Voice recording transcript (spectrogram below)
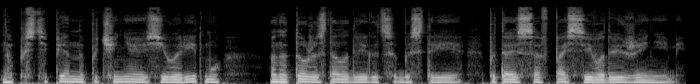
но постепенно, подчиняясь его ритму, она тоже стала двигаться быстрее, пытаясь совпасть с его движениями.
